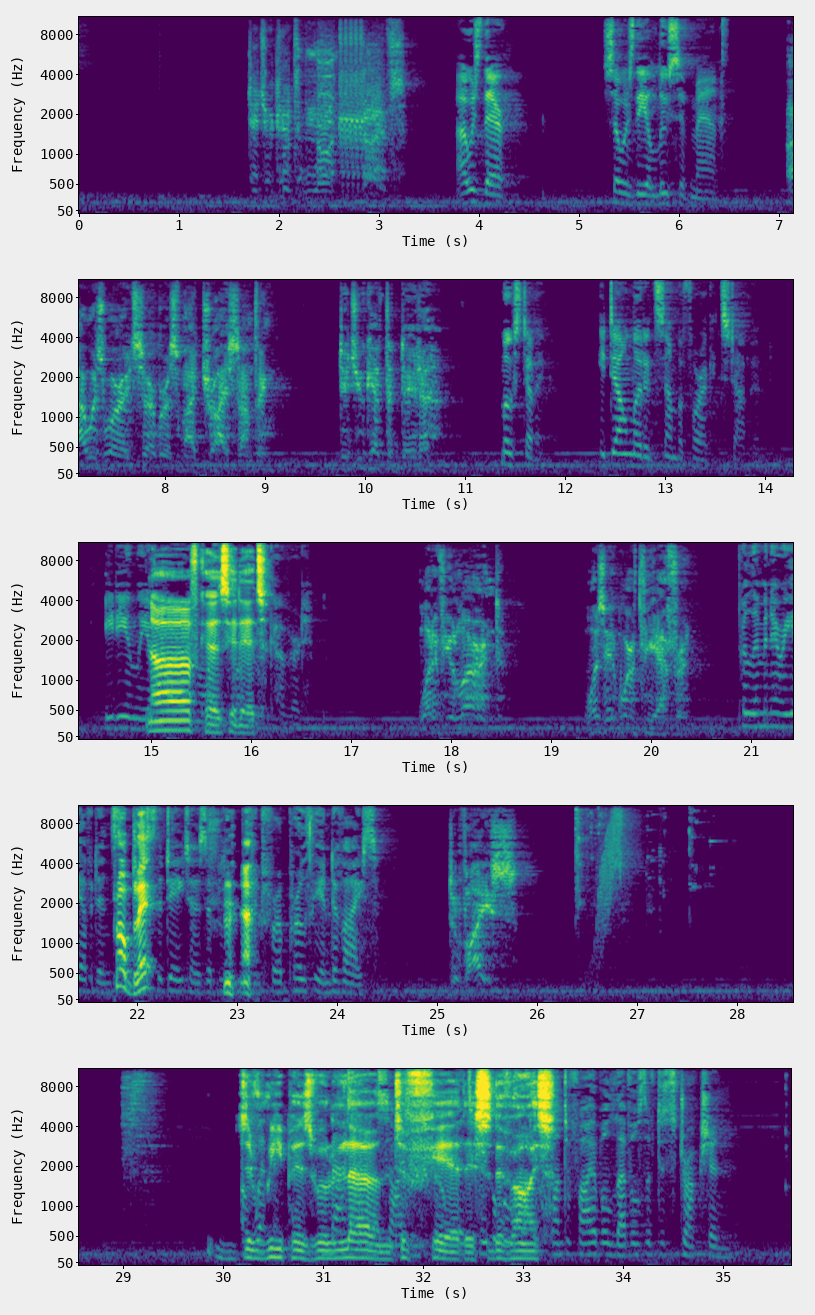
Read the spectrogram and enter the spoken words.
Did you get to the archives? I was there. So was the elusive man. I was worried Cerberus might try something. Did you get the data? Most of it. He downloaded some before I could stop him. Edie and Leo. No, of course he did. Recovered. What have you learned? Was it worth the effort? Preliminary evidence Probably. suggests the data is a blueprint for a Prothean device. Device? The Reapers will learn to fear this device. Quantifiable levels of destruction.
